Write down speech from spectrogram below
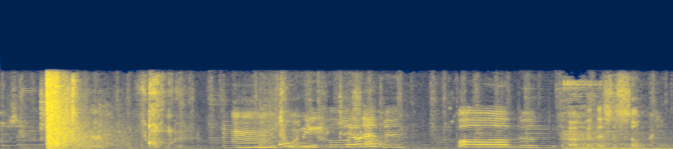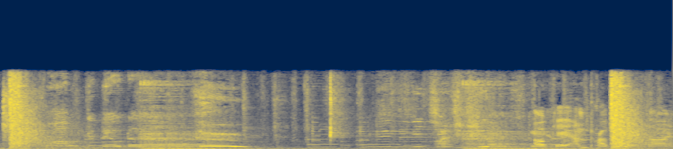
I was to her. Mmm, Oh, wait, 24 tell 7. Bob the. Okay, this is so cute. Bob the Builder. I'm so scared. Okay, I'm probably gonna die.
